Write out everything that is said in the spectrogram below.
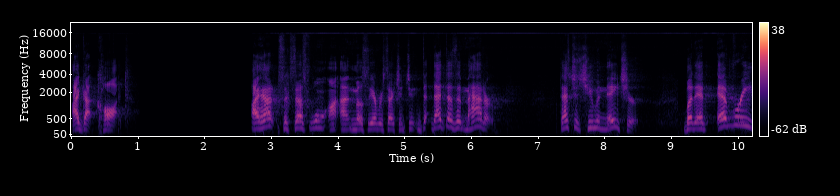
I got caught. I had successful on mostly every section too. Th- that doesn't matter. That's just human nature. But at every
